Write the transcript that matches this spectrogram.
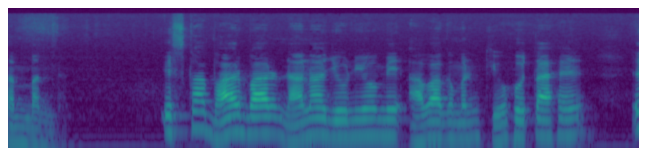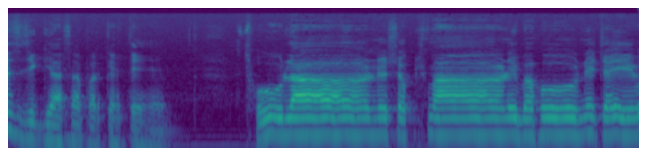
संबंध। इसका बार बार नाना योनियों में आवागमन क्यों होता है, इस जिज्ञासा पर कहते हैं। स्थूलानि सूक्ष्माणि बहूनि चैव।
